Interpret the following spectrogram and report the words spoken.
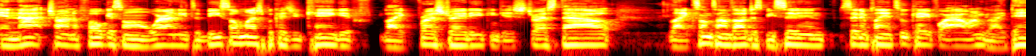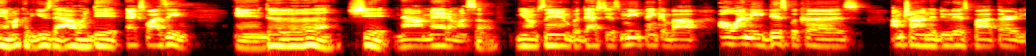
and not trying to focus on where I need to be so much because you can get like frustrated, you can get stressed out. Like sometimes I'll just be sitting sitting playing 2K for an hour. I'm like, damn, I could have used that hour and did X, Y, Z and da da da. Shit, now I'm mad at myself. You know what I'm saying? But that's just me thinking about, oh, I need this because I'm trying to do this by 30.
